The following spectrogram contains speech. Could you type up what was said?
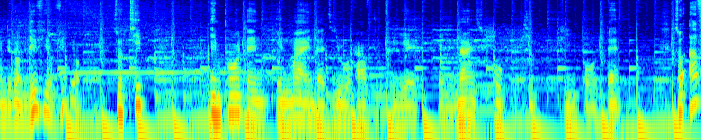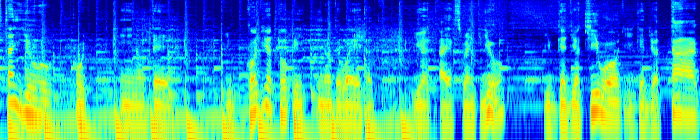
and they don't leave your video. So keep important in mind that you have to create a nice hook to keep people there. So after you put, you know, the, you got your topic, you know, the way that you, I explained to you, you get your keyword, you get your tag,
